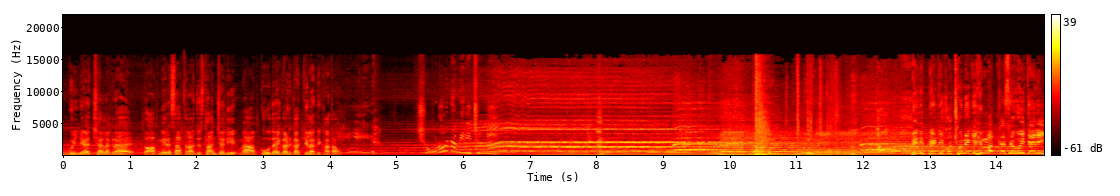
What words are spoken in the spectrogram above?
आपको ये अच्छा लग रहा है तो आप मेरे साथ राजस्थान चलिए। मैं आपको उदयगढ़ का किला दिखाता हूँ। छोड़ो ना मेरी चुन्नी। मेरी बेटी को छूने की हिम्मत कैसे हुई तेरी?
